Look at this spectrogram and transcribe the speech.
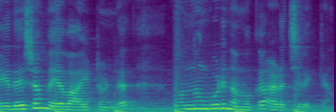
ഏകദേശം വേവായിട്ടുണ്ട്. ഒന്നും കൂടി നമുക്ക് അടച്ചു വെക്കാം.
